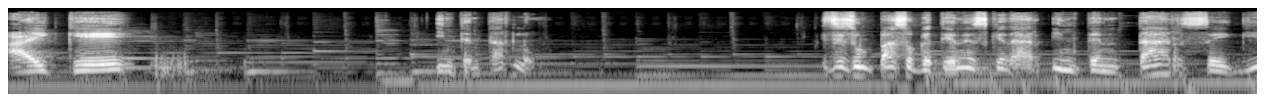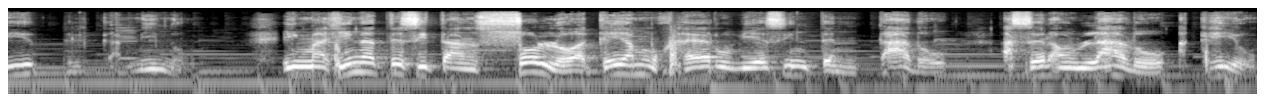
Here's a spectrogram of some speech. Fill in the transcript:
hay que intentarlo. Ese es un paso que tienes que dar, intentar seguir el camino. Imagínate si tan solo aquella mujer hubiese intentado hacer a un lado aquello.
